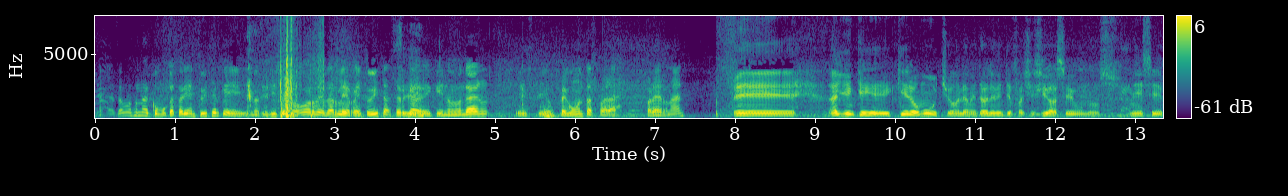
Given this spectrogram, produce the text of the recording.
Lanzamos una convocatoria en Twitter que nos hiciste el favor de darle retweet acerca Sí. de que nos mandaran este, preguntas para, para Hernán. Eh, alguien que quiero mucho, lamentablemente falleció hace unos meses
